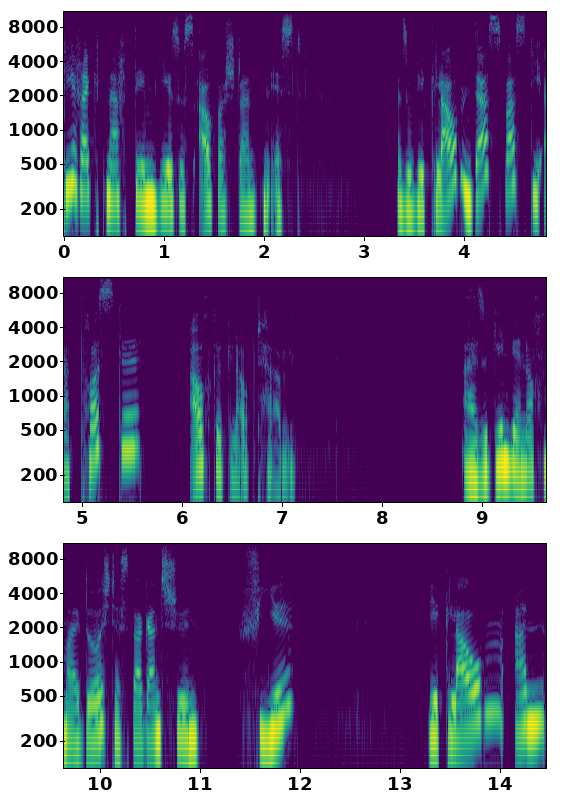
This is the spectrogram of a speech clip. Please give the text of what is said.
direkt nachdem Jesus auferstanden ist. Also wir glauben das, was die Apostel auch geglaubt haben. Also gehen wir nochmal durch, das war ganz schön viel. Wir glauben an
